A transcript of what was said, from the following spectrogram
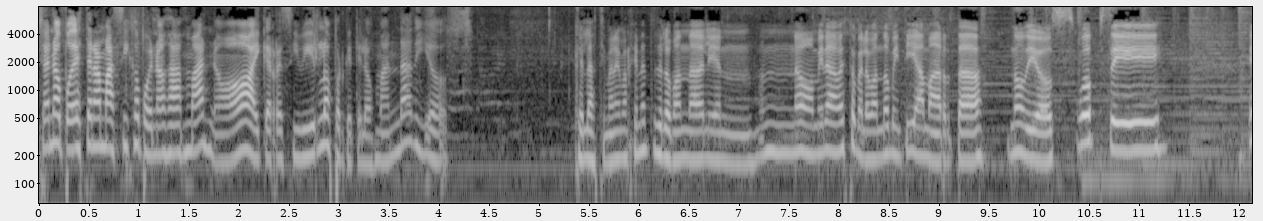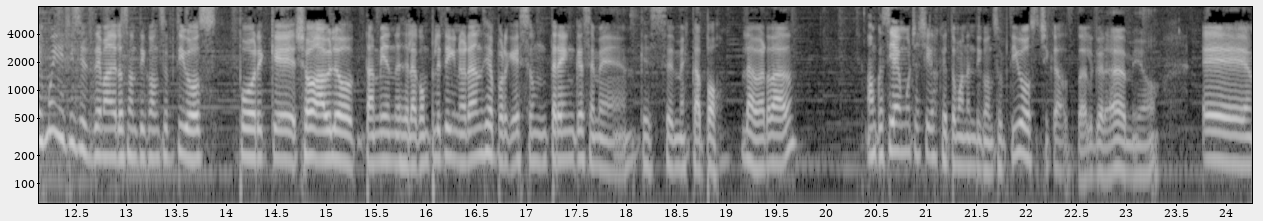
ya no podés tener más hijos porque nos das más, no, hay que recibirlos porque te los manda Dios. Qué lástima, imagínate te lo manda alguien. Mm, No, mira, esto me lo mandó mi tía Marta. No, Dios. Whoopsie. Es muy difícil el tema de los anticonceptivos porque yo hablo también desde la completa ignorancia porque es un tren que se me, que se me escapó, la verdad. Aunque sí hay muchas chicas que toman anticonceptivos, chicas del gremio. Eh,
